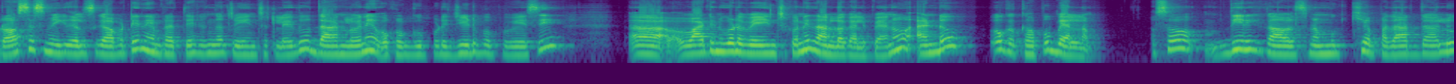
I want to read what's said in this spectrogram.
ప్రాసెస్ మీకు తెలుసు కాబట్టి నేను ప్రత్యేకంగా చూపించట్లేదు దానిలోనే ఒక గుప్పుడు జీడిపప్పు వేసి వాటిని కూడా వేయించుకొని దానిలో కలిపాను. అండ్ ఒక కప్పు బెల్లం. సో దీనికి కావాల్సిన ముఖ్య పదార్థాలు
